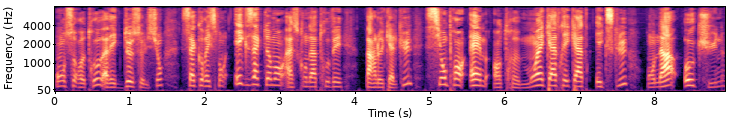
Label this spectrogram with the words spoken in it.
on se retrouve avec deux solutions. Ça correspond exactement à ce qu'on a trouvé par le calcul. Si on prend m entre moins 4 et 4 exclus, on n'a aucune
